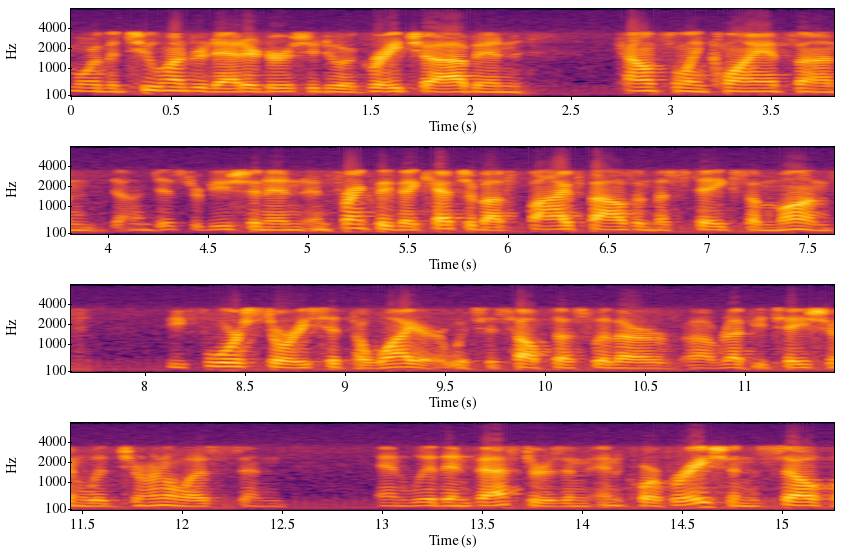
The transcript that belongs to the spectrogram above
more than 200 editors who do a great job in counseling clients on, on distribution, and, and frankly, they catch about 5,000 mistakes a month before stories hit the wire, which has helped us with our uh, reputation with journalists and, and with investors and, and corporations. So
